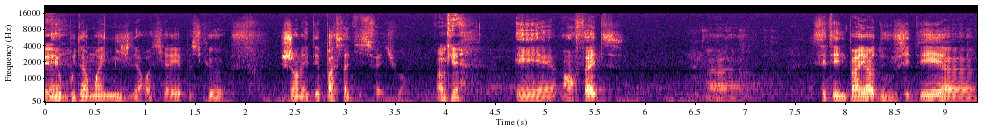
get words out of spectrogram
Mais au bout d'un mois et demi, je l'ai retiré parce que j'en étais pas satisfait, tu vois. Ok. Et en fait, euh, c'était une période où j'étais euh,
